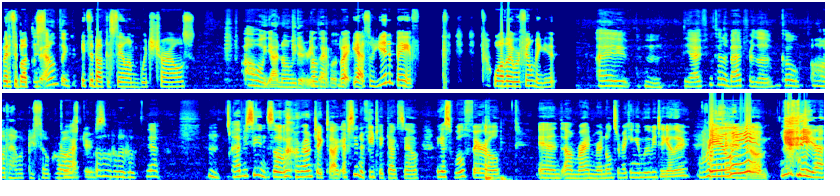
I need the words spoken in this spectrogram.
but it's about this. I don't think. It's about the Salem witch trials. Oh yeah, no, we didn't read Okay, that one. but yeah, so he didn't bathe while they were filming it. I, hmm, yeah, I feel kind of bad for the co Oh, that would be so co gross. actors. Ooh. Have you seen so around TikTok? I've seen a few TikToks now. I guess Will Ferrell and um, Ryan Reynolds are making a movie together. Really? And, um, yeah.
